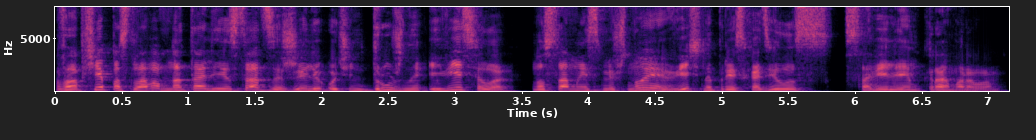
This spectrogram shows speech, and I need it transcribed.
Вообще, по словам Натальи Садзе, жили очень дружно и весело, но самое смешное вечно происходило с Савелием Крамаровым.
